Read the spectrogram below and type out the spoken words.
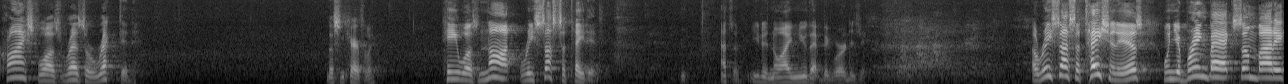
Christ was resurrected. Listen carefully. He was not resuscitated. That's a, you didn't know I knew that big word, did you? a resuscitation is when you bring back somebody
